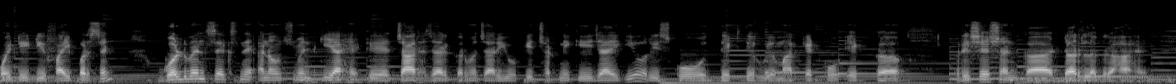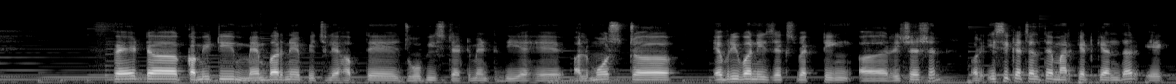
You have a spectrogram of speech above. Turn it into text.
0.85 परसेंट गोल्डमैन सेक्स ने अनाउंसमेंट किया है कि 4000 कर्मचारियों की छटनी की जाएगी और इसको देखते हुए मार्केट को एक रिसेशन का डर लग रहा है। फेड कमिटी मेंबर ने पिछले हफ़्ते जो भी स्टेटमेंट दिए हैं almost everyone is expecting recession और इसी के चलते मार्केट के अंदर एक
